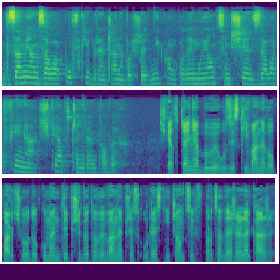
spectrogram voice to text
w zamian za łapówki wręczane pośrednikom podejmującym się załatwienia świadczeń rentowych. Świadczenia były uzyskiwane w oparciu o dokumenty przygotowywane przez uczestniczących w procederze lekarzy.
